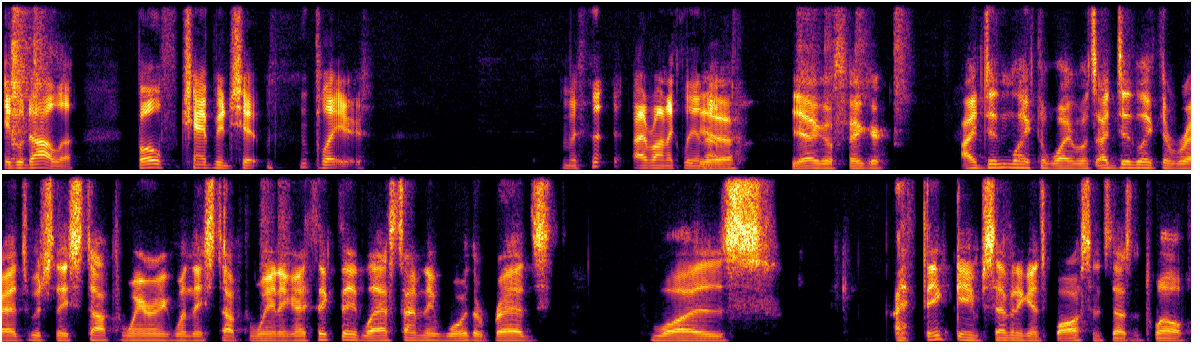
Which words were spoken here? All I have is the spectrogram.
Iguodala, both championship players. Ironically yeah, enough. yeah. Go figure. I didn't like the white ones. I did like the reds, which they stopped wearing when they stopped winning. I think they last time they wore the reds was, I think, Game Seven against Boston, 2012,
